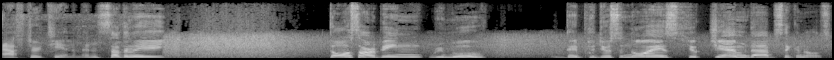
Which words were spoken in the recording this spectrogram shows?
after Tiananmen, suddenly those are being removed. They produce noise to jam the signals.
